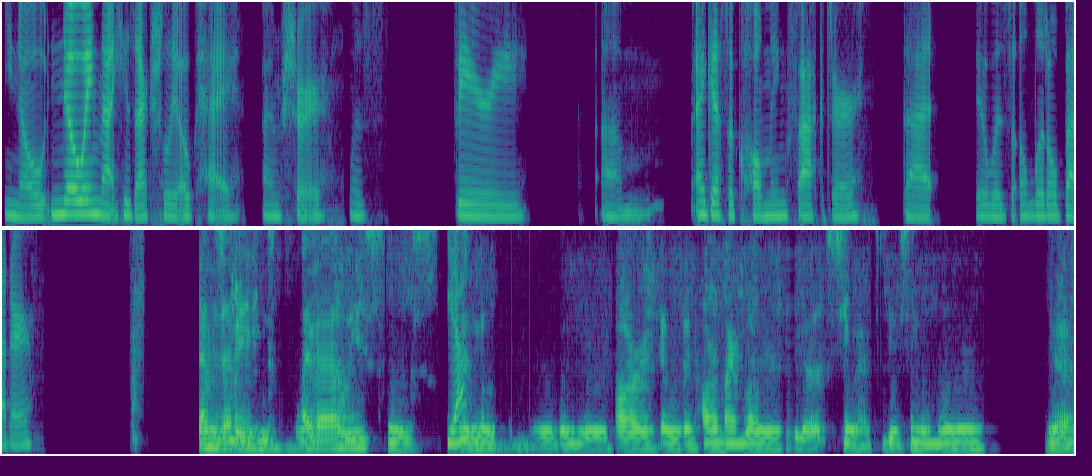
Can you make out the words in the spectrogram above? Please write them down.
you know, knowing that he's actually okay, I'm sure was very um I guess, a calming factor that it was a little better. That was mean, he's alive at least. It was, yeah. It would have been really hard. It would have been hard my mother because she had to be a single mother. Yeah.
